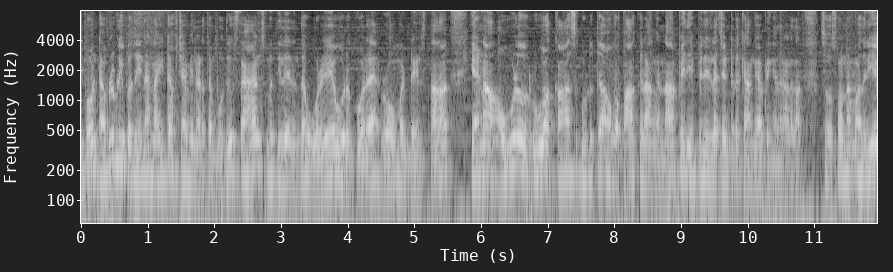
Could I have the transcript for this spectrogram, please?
இப்போ டபிள்யூபிள்யூ பார்த்தீங்கன்னா நைட் ஆஃப் சாம்பியன் நடத்தும் போது ஃபேன்ஸ் மத்தியில் இருந்த ஒரே ஒரு குறை ரோமன் ரெயின்ஸ் தான். ஏன்னா அவ்வளோ ரூபா காசு கொடுத்து அவங்க பார்க்குறாங்கன்னா பெரிய பெரிய லெஜண்ட் இருக்காங்க அப்படிங்கிறதுனால தான். ஸோ சொன்ன மாதிரியே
